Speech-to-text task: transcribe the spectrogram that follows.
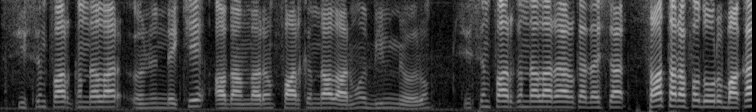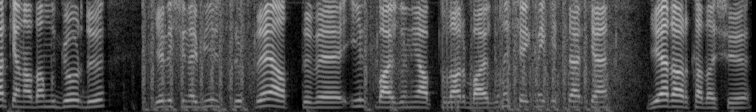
Sisin farkındalar. Önündeki adamların farkındalar mı bilmiyorum. Sisin farkındalar arkadaşlar. Sağ tarafa doğru bakarken adamı gördü. Gelişine bir sprey attı ve ilk baygını yaptılar. Baygını çekmek isterken diğer arkadaşı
